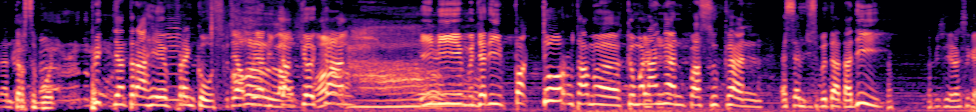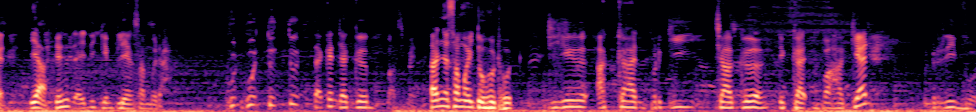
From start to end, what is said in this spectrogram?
dan tersebut. Pick yang terakhir Franco seperti apa yang ditangkakan. Ini menjadi faktor utama kemenangan pasukan SMG sebentar tadi. Tapi saya rasa kan, Ya. dia tak ada gameplay yang sama dah. Hood Hood Tut Tut takkan jaga marksman. Tanya sama itu Hud Hud. Dia akan pergi jaga dekat bahagian river.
